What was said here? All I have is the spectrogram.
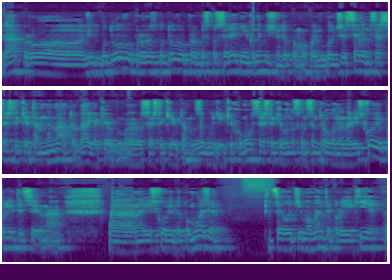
да, про відбудову, про розбудову, про безпосередню економічну допомогу. Бо G7 це все ж таки там не НАТО, да, яке все ж таки там за будь-яких умов, все ж таки воно сконцентроване на військовій політиці, на, на військовій допомозі. Це от ті моменти, про які е,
